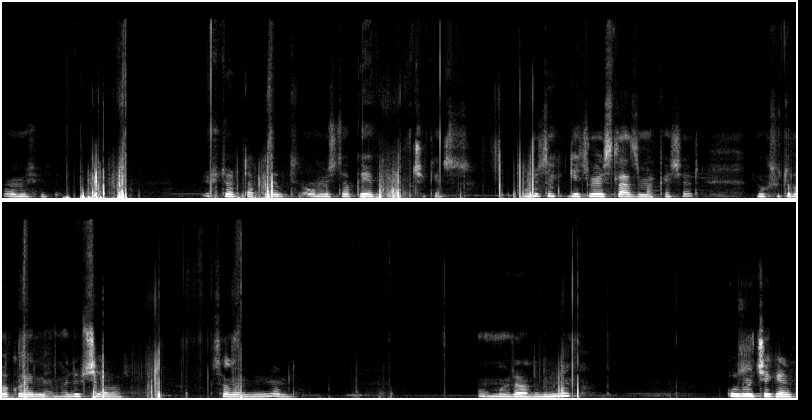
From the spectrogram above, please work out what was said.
olmuş bir 3-4 dakikada bitir. 15 dakika yakın çekeriz. 15 dakika geçmemesi lazım arkadaşlar. Yoksa tuba koyamıyorum. Öyle bir şey var. Sanırım bilmiyorum da. Onlar aldı bilmem. Uzun çekelim.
